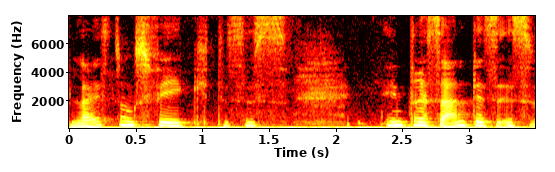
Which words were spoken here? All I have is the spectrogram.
leistungsfähig, das ist interessant. Es, es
